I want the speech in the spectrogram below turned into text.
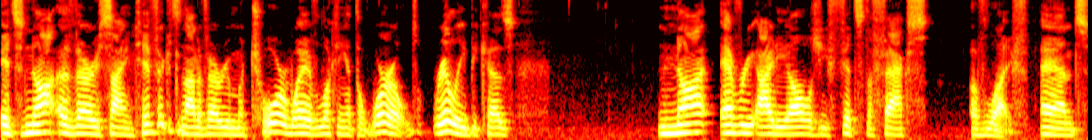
it's not a very scientific, it's not a very mature way of looking at the world, really, because not every ideology fits the facts of life and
